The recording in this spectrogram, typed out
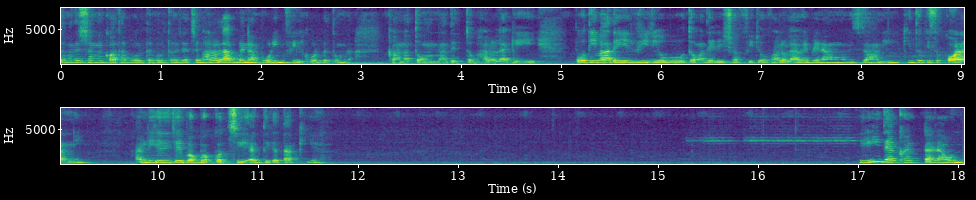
তোমাদের সঙ্গে কথা বলতে বলতে হয়ে যাচ্ছে। ভালো লাগবে না? বোরিং ফিল করবে তোমরা। কারণ তোমাদের তো ভালো লাগে প্রতিবাদের ভিডিও তোমাদের এইসব ভিডিও ভালো লাগবে না, আমি জানি, কিন্তু কিছু করার নেই। আমি নিজে নিজেই বক বক করছি, একদিকে তাকিয়ে। এই দেখো একটা রাউন্ড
